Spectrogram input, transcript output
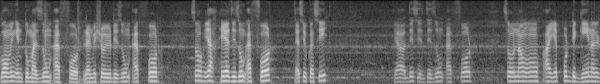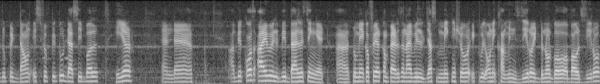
going into my zoom f4 let me show you the zoom f4 so yeah here's the zoom f4 as you can see yeah this is the zoom f4 so now I have put the gain a little bit down. It's 52 decibel here and uh, because I will be balancing it. Uh, to make a fair comparison I will just making sure it will only come in 0 it do not go about 0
